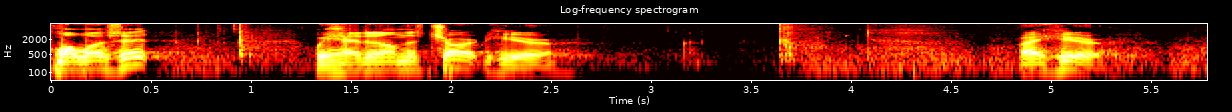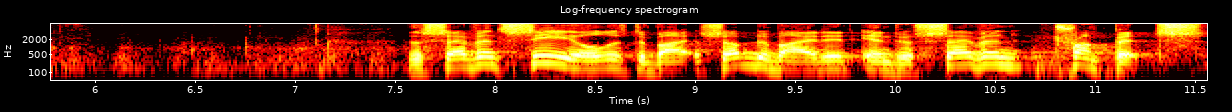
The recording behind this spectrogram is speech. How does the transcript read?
what was it? We had it on the chart here. Right here. The seventh seal is subdivided into seven trumpets.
